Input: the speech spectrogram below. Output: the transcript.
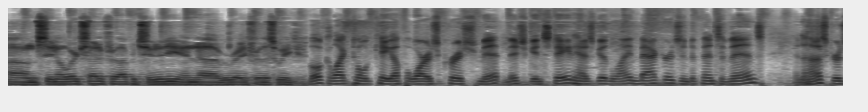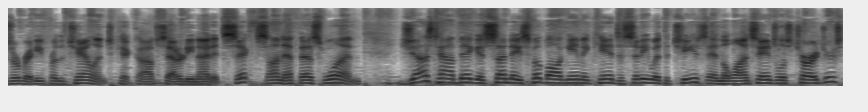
Um, so, you know, we're excited for the opportunity and uh, we're ready for this week. Vokolek told KFOR's Chris Schmidt Michigan State has good linebackers and defensive ends, and the Huskers are ready for the challenge. Kickoff Saturday night at 6 on FS1. Just how big is Sunday's football game in Kansas City with the Chiefs and the Los Angeles Chargers?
